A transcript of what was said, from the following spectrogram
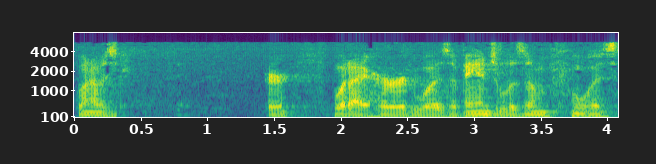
When I was what I heard was evangelism was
